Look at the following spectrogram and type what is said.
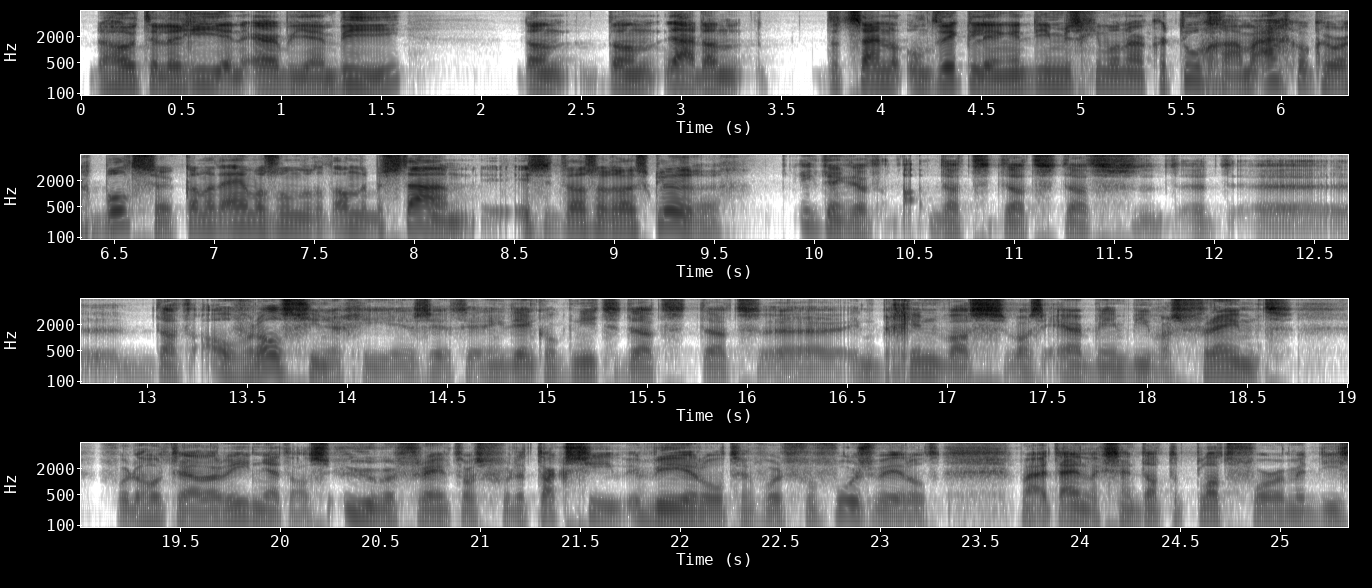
de hotellerie en Airbnb, dan, dan, ja, dan dat zijn ontwikkelingen die misschien wel naar elkaar toe gaan, maar eigenlijk ook heel erg botsen. Kan het een wel zonder het ander bestaan? Is het wel zo rooskleurig? Ik denk dat, dat, dat, dat, dat, eh, dat overal synergie in zit. En ik denk ook niet dat, dat eh, in het begin was, was Airbnb was vreemd voor de hotellerie, net als Uber vreemd was voor de taxiwereld en voor het vervoerswereld. Maar uiteindelijk zijn dat de platformen die,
